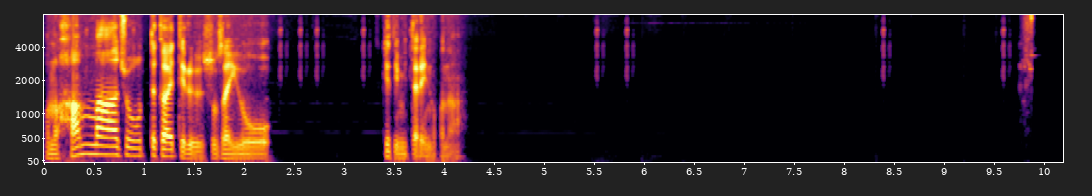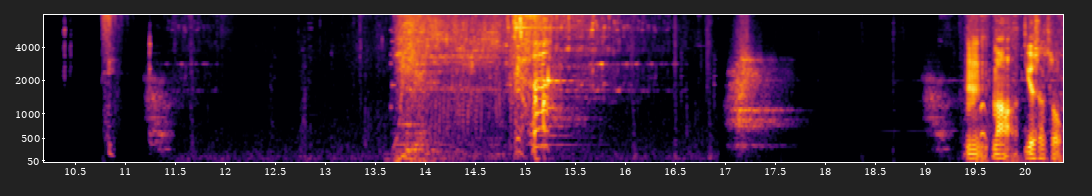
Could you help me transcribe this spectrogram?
このハンマー状って書いてる素材をつけてみたらいいのかな？うん、まあ、良さそう。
